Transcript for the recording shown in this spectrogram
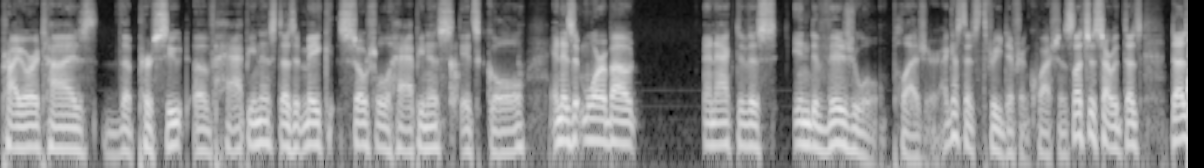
prioritize the pursuit of happiness? Does it make social happiness its goal? And is it more about an activist's individual pleasure? I guess that's three different questions. Let's just start with does does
